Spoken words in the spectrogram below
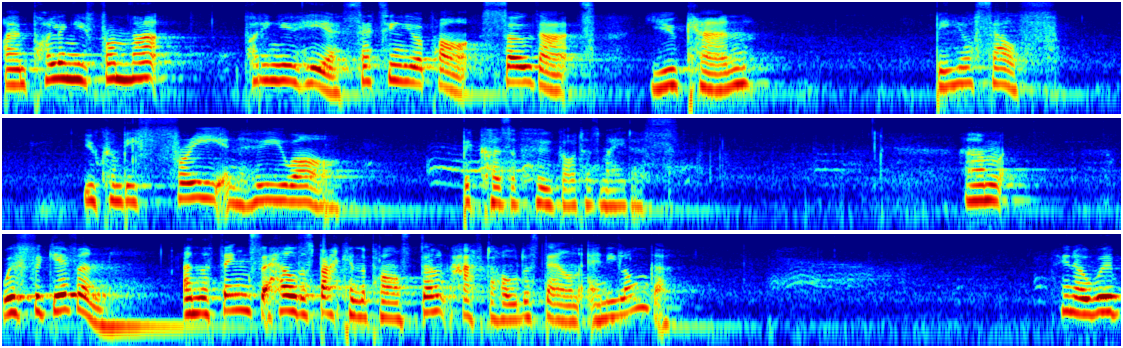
I am pulling you from that, putting you here, setting you apart so that you can be yourself. You can be free in who you are because of who God has made us. Um, we're forgiven, and the things that held us back in the past don't have to hold us down any longer. You know, we're,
